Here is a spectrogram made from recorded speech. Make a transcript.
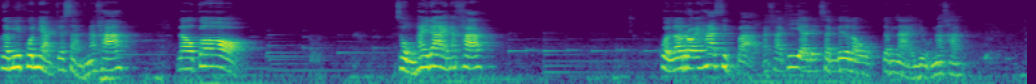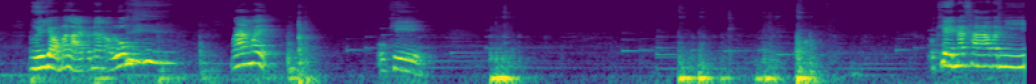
เผื่อมีคนอยากจะสั่งนะคะ เราก็ส่งให้ได้นะคะ ขวดละร้อยห้าสิบบาทนะคะ ที่ Alexander เราจำหน่ายอยู่นะคะเอ้ยอยาวมาหลายปนันเอาลงวางไว้ โอเค โอเคนะคะวันนี้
